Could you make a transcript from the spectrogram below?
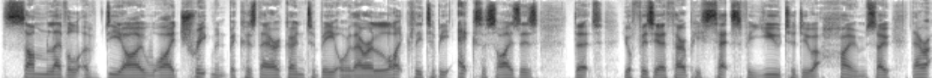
some level of DIY treatment because there are going to be, or there are likely to be, exercises that your physiotherapy sets for you to do at home. So there are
